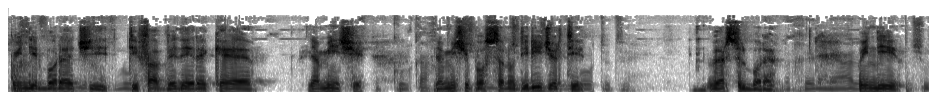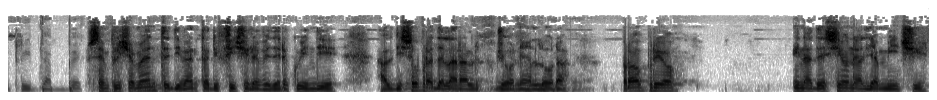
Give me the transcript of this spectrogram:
Quindi il Bore ci, ti fa vedere che gli amici, gli amici possano dirigerti verso il Boré. Quindi semplicemente diventa difficile vedere quindi al di sopra della ragione allora, proprio in adesione agli amici,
